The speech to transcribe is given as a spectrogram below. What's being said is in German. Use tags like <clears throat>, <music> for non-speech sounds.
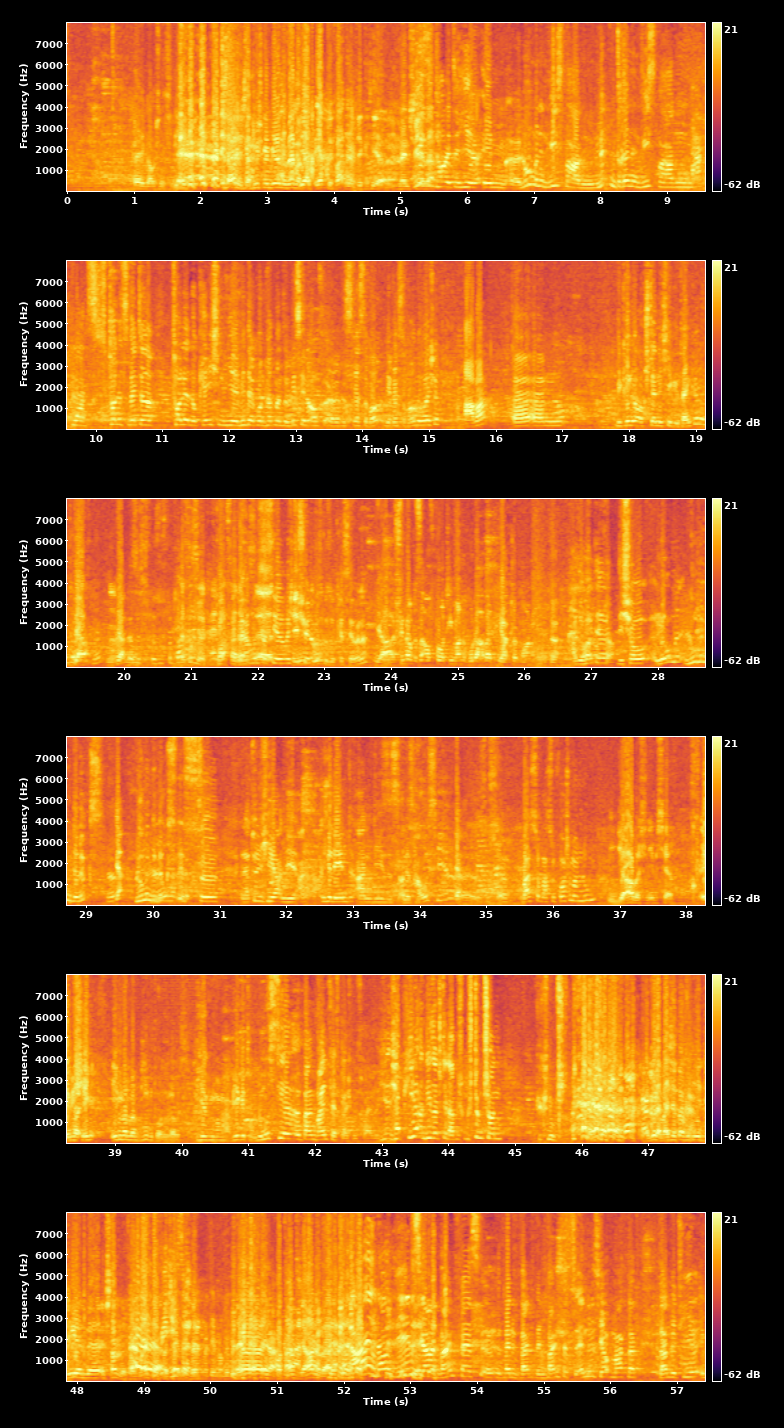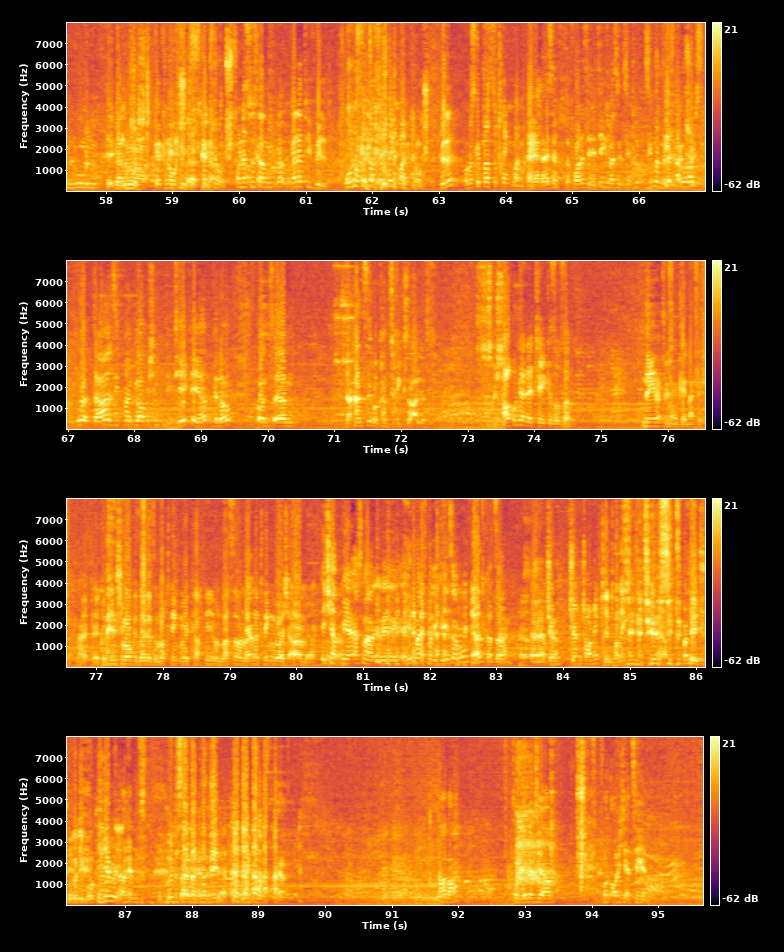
Nee, glaube ich nicht. <laughs> Ich auch nicht, da tue ich mir wieder nur selber. Ihr, habt- ihr habt euch weiterentwickelt hier. Mensch, Wir sind seid- heute hier im äh, Lumen in Wiesbaden, mittendrin in Wiesbaden, Marktplatz, tolles Wetter, tolle Location hier. Im Hintergrund hört man so ein bisschen auch äh, das Restaurant, die Restaurantgeräusche. Aber äh, ähm, wir kriegen auch ständig hier Getränke und so. Ja. ne? ja das, ist, das ist total Das ist cool. äh, kein Top. Wasser, wir das haben ist, uns das äh, hier richtig Gin schön ausgesucht, Christian, oder? Ja, ich finde auch das Aufbauteam hat eine gute Arbeit gemacht heute Morgen. Ja. Also heute die Show Lumen, Lumen Deluxe. Ja. Lumen Deluxe ist äh, natürlich hier an die, an, angelehnt an dieses an das Haus hier. Ja. Das ist, äh, warst, du, warst du vorher schon mal im Lumen? Ja, aber schon ewig her. Irgendwann, irg- irgendwann mal ein Bier getrunken, glaube ich. Irgendwann mal Bier getrunken. Du musst hier äh, beim Weinfest beispielsweise. Hier, ich habe hier an dieser Stelle habe ich bestimmt schon geknutscht. <laughs> Ja gut, dann weiß ich jetzt auch, wie die Idee äh, entstanden ist. Weinfest Wie hieß er wahrscheinlich, denn, ne? mit dem du <laughs> ja. Vor 20 Jahren oder? Nein, <laughs> nein, jedes Jahr ein Weinfest. Äh, wenn, wenn Weinfest zu Ende ist hier auf dem Marktplatz, dann wird hier im Lumen Geknutscht. Geknutscht. Genau. Geknutscht. Und das ist dann relativ wild. Und es gibt was zu trinken beim Knutschen. Bitte? Und es gibt was zu trinken beim Ja, Knutschen. ja, da ist ja, da vorne ist ja die Theke, ich weiß nicht, sieht, sieht man mit der Kamera? da sieht man, glaube ich, hinten die Theke, ja, genau. Und ähm, da kannst du immer, kannst du kriegst du alles. Auch unter der Theke so Sachen. Nee, natürlich nicht. Okay, natürlich. Nein. Der Konstantin hat auch gesagt, also noch trinken wir Kaffee und Wasser und nachher trinken wir euch arm, ja. Ich habe mir erstmal, wir heben wir erstmal die Gläser hoch. Wollte ich gerade sagen. Äh, Gin, Gin Tonic. Gin Tonic? Natürlich, die Tonic. Nur die Gurke? Hier mit eurem Rüdesheimer Kaffee. Ja. Aber, ich will das ja von euch erzählen.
